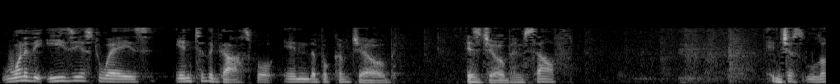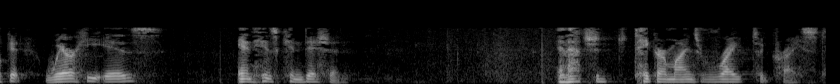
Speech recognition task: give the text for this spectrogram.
one of the easiest ways into the gospel in the book of Job is Job himself. Just look at where he is and his condition. And that should take our minds right to Christ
